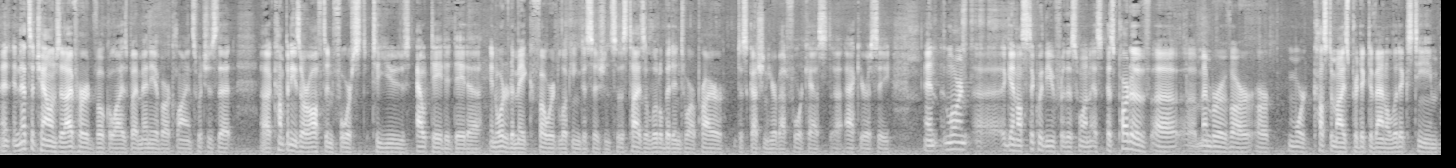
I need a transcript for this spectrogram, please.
And, and that's a challenge that I've heard vocalized by many of our clients, which is that uh, companies are often forced to use outdated data in order to make forward looking decisions. So, this ties a little bit into our prior discussion here about forecast uh, accuracy. And Lauren, uh, again, I'll stick with you for this one. As, as part of uh, a member of our, our, more customized predictive analytics team,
